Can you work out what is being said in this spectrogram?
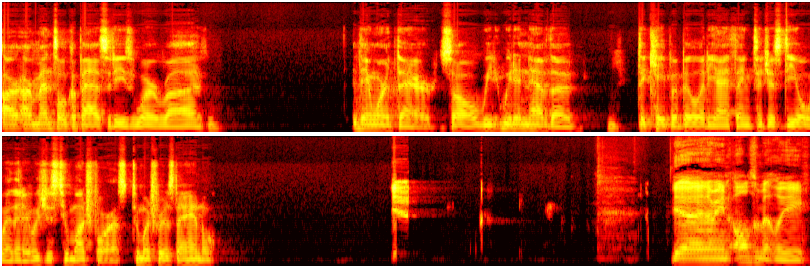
our our mental capacities were uh, they weren't there. So we we didn't have the the capability, I think, to just deal with it. It was just too much for us, too much for us to handle. Yeah, and I mean, ultimately,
